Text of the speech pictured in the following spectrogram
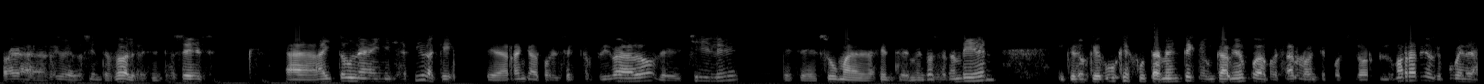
paga arriba de 200 dólares. Entonces, ah, hay toda una iniciativa que arranca por el sector privado de Chile, que se suma a la gente de Mendoza también, y que lo que busque es justamente que un camión pueda pasar lo antes posible, lo, más rápido que pueda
